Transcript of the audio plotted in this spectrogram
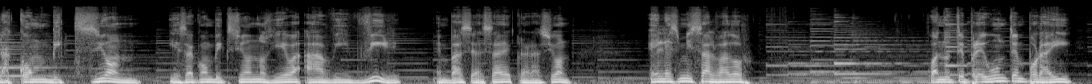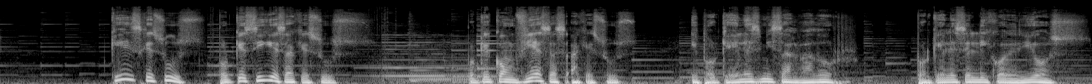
La convicción, y esa convicción nos lleva a vivir en base a esa declaración. Él es mi Salvador. Cuando te pregunten por ahí, ¿qué es Jesús? ¿Por qué sigues a Jesús? ¿Por qué confiesas a Jesús? Y porque Él es mi Salvador, porque Él es el Hijo de Dios,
